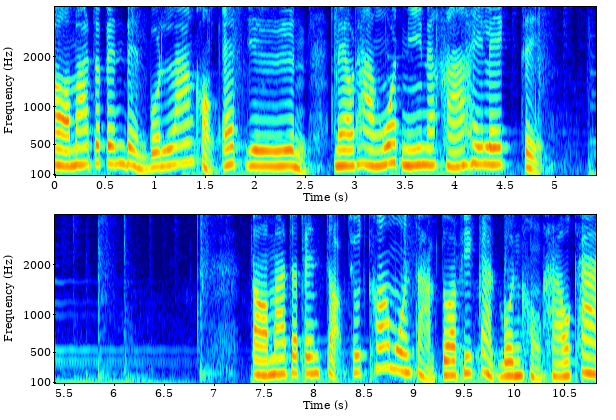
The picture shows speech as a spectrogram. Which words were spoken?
ต่อมาจะเป็นเด่นบนล่างของแอดยืน แนวทางงวดนี้นะคะให้เลข 7 ต่อมาจะเป็นเจาะชุดข้อมูล 3 ตัวพิกัดบนของเขาค่ะ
